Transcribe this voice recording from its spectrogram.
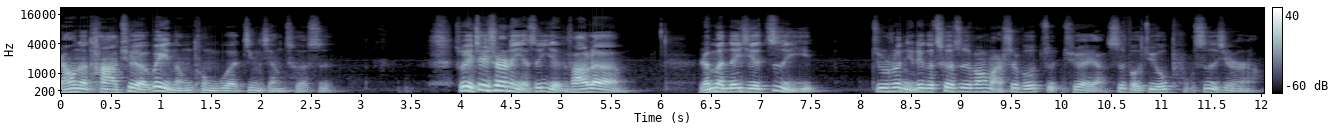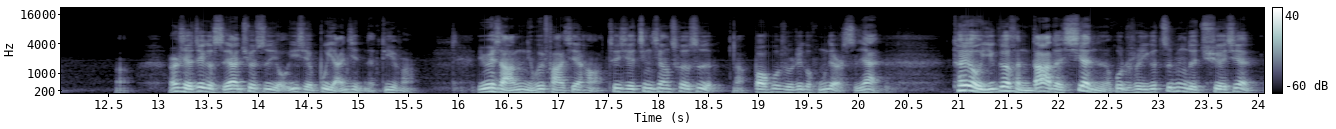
然后呢，它却未能通过镜像测试，所以这事儿呢，也是引发了人们的一些质疑，就是说你这个测试方法是否准确呀？是否具有普适性啊啊？而且这个实验确实有一些不严谨的地方，因为啥呢？你会发现哈，这些镜像测试啊，包括说这个红点实验，它有一个很大的限制，或者说一个致命的缺陷，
